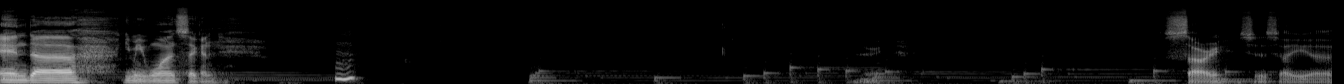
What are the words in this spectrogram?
And uh, give me one second. Mhm. Alright. Sorry, it's just I uh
